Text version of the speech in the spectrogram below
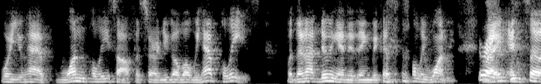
where you have one police officer and you go, well, we have police but they're not doing anything because there's only one right, right? and so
